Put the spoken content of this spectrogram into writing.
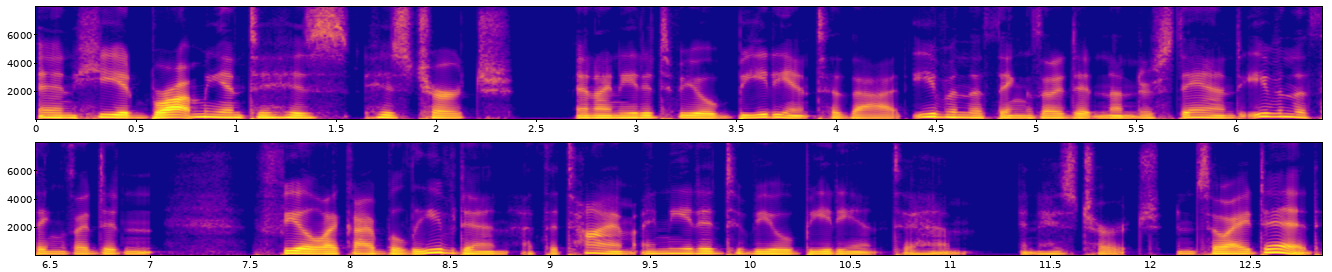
and he had brought me into his his church and I needed to be obedient to that, even the things that I didn't understand, even the things I didn't feel like I believed in at the time. I needed to be obedient to Him in His church. And so I did.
